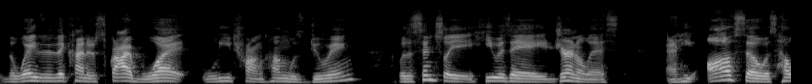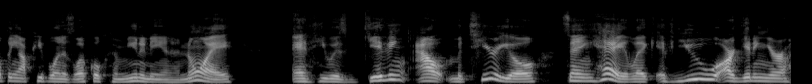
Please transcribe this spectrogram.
the way that they kind of describe what Le Trong Hung was doing was essentially he was a journalist, and he also was helping out people in his local community in Hanoi, and he was giving out material saying, "Hey, like if you are getting your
